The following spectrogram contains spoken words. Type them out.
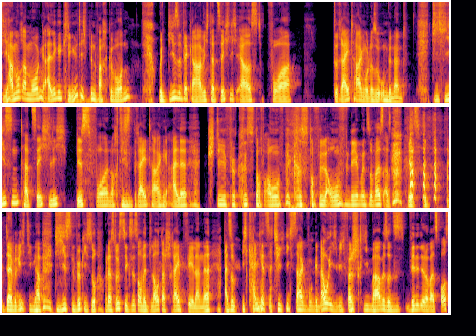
Die haben auch am Morgen alle geklingelt. Ich bin wach geworden. Und diese Wecker habe ich tatsächlich erst vor drei Tagen oder so umbenannt. Die hießen tatsächlich bis vor noch diesen drei Tagen alle steh für Christoph auf, Christoph will aufnehmen und sowas. Also jetzt mit, deinem richtigen Namen. Die hießen wirklich so. Und das Lustigste ist auch mit lauter Schreibfehlern, ne? Also ich kann jetzt natürlich nicht sagen, wo genau ich mich verschrieben habe, sonst findet ihr noch was raus.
